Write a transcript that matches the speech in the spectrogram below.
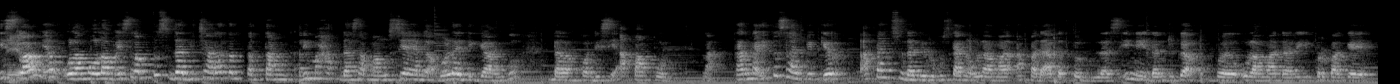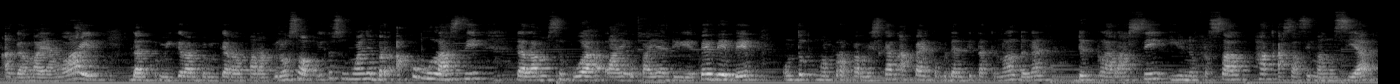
Islam yeah. ya ulama-ulama Islam itu sudah bicara tentang lima hak dasar manusia yang nggak boleh diganggu dalam kondisi apa pun. Nah, karena itu saya pikir apa yang sudah dirumuskan ulama pada abad ke-12 ini dan juga ulama dari berbagai agama yang lain dan pemikiran-pemikiran para filosof itu semuanya berakumulasi dalam sebuah upaya-upaya di PBB untuk memproklamasikan apa yang kemudian kita kenal dengan Deklarasi Universal Hak Asasi Manusia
